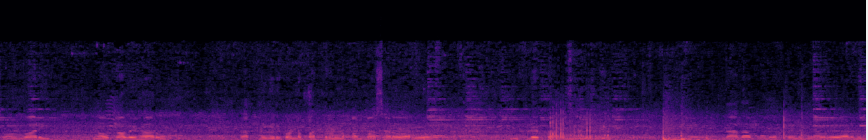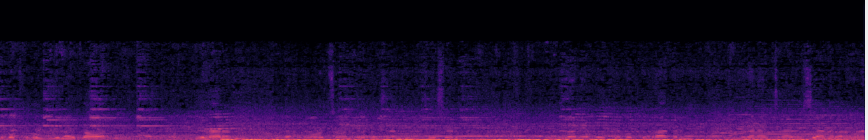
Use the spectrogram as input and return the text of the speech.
స్వామివారి నౌకా విహారం రత్నగిరి కొండ పక్కన ఉన్న పంపా సరోవరంలో ఇప్పుడే ప్రారంభమైంది. దాదాపు ముప్పై ఎనిమిది నలభై వేల మంది భక్తులు ఈ నౌకా విహారాన్ని రత్న మహోత్సవాన్ని తిలకించడానికి చేశారు. ముందుగానే వచ్చే భక్తుల రాకని ముందుగానే అంచనా వేసి అందుకు అనుగుణంగా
